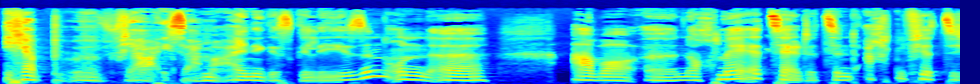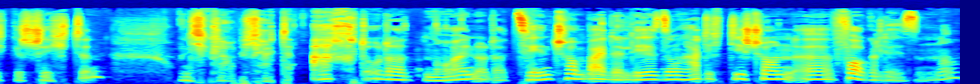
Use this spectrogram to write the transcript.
Ich habe, äh, ja, ich sag mal, einiges gelesen und äh, aber äh, noch mehr erzählt. Es sind 48 Geschichten und ich glaube, ich hatte acht oder neun oder zehn schon bei der Lesung, hatte ich die schon äh, vorgelesen. Ne?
